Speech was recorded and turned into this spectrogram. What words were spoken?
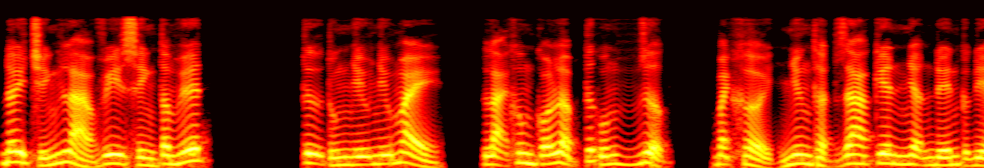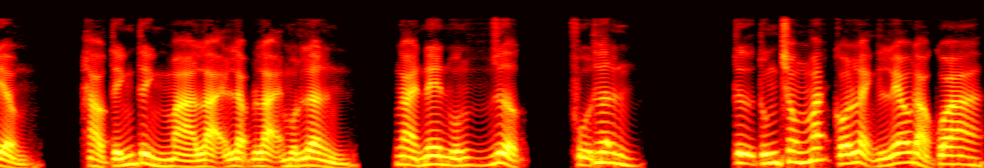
đây chính là vi sinh tâm huyết. Tự túng nhíu nhíu mày, lại không có lập tức uống dược, bạch khởi nhưng thật ra kiên nhận đến cực điểm, hảo tính tình mà lại lặp lại một lần, ngài nên uống dược, phụ thân. Tự túng trong mắt có lạnh leo đảo qua,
